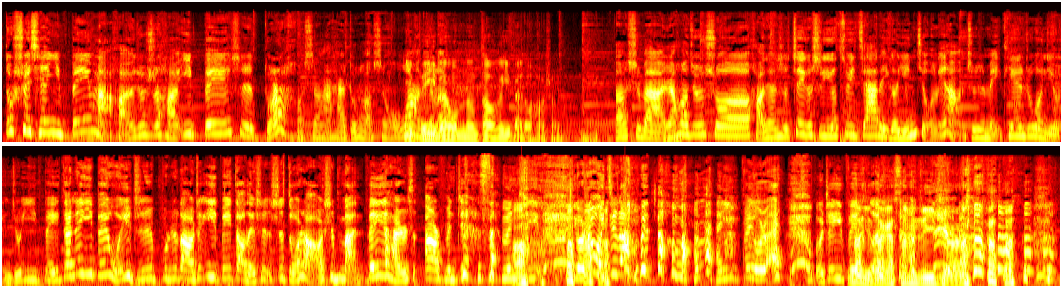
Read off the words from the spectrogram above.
都睡前一杯嘛，好像就是好像一杯是多少毫升啊，还是多少升？我忘记了。一杯一般我们能倒个一百多毫升。啊，是吧？然后就是说，好像是这个是一个最佳的一个饮酒量，就是每天如果你你就一杯，但这一杯我一直不知道这一杯到底是是多少，是满杯还是二分之一、三分之一？有时候我经常会倒满满一杯，我说哎，我这一杯那你大概三分之一瓶了。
